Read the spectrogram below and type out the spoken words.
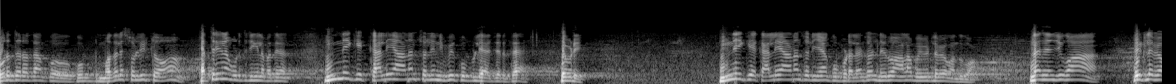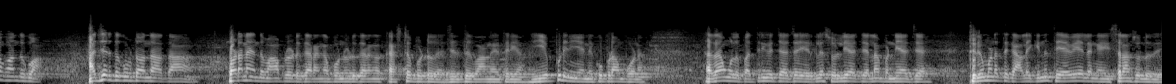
ஒரு தடவை தான் கூப்பிட்டு முதல்ல சொல்லிட்டோம். பத்திரிகை கொடுத்துட்டீங்களா பத்திரிகை? இன்னைக்கு கல்யாணம் சொல்லி நீ போய் கூப்பிடலையா அஜரத்தை? எப்படி? இன்னைக்கு கல்யாணம் சொல்லி ஏன் கூப்பிடலன்னு சொல்லி நிர்வாகம்லாம் போய் வீட்டில் போய் வந்துக்குவான் என்ன செஞ்சுக்குவான்? வீட்டில் போய் உட்காந்துக்குவான் அஜரத்தை கூப்பிட்டு வந்தா தான். உடனே இந்த மாப்பிள்ளை வீட்டுக்காரங்க பொண்ணு எடுக்காரங்க கஷ்டப்பட்டு அஜரத்து வாங்க தெரியும். எப்படி நீ என்னை கூப்பிடாம போனேன் அதான் உங்களுக்கு பத்திரிக்கை சாச்சா ஏற்கனவே சொல்லியாச்சு எல்லாம் பண்ணியாச்சே. திருமணத்துக்கு அழைக்கணும் தேவையே இல்லைங்க இஸ்லாம் சொல்லுது.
